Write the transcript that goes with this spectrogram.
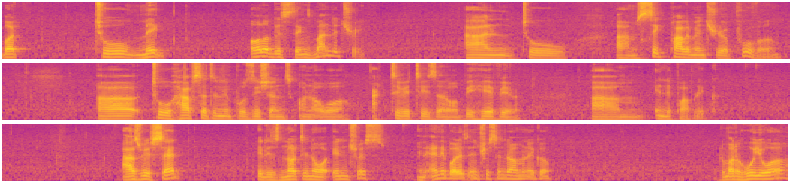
but to make all of these things mandatory and to um, seek parliamentary approval uh, to have certain impositions on our activities and our behavior um, in the public. As we've said, it is not in our interest, in anybody's interest in Dominica, no matter who you are,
